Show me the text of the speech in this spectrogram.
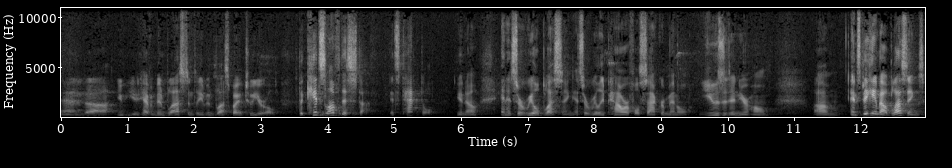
And uh, you, you haven't been blessed until you've been blessed by a two year old. But kids love this stuff. It's tactile, you know, and it's a real blessing. It's a really powerful sacramental. Use it in your home. Um, and speaking about blessings,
